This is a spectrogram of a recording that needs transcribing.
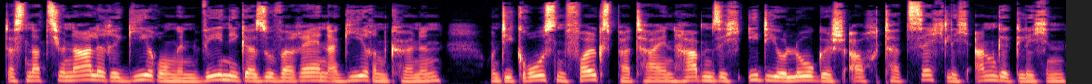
dass nationale Regierungen weniger souverän agieren können, und die großen Volksparteien haben sich ideologisch auch tatsächlich angeglichen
